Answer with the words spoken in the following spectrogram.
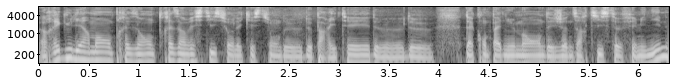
régulièrement présente, très investie sur les questions de, de parité, d'accompagnement des jeunes artistes féminines.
